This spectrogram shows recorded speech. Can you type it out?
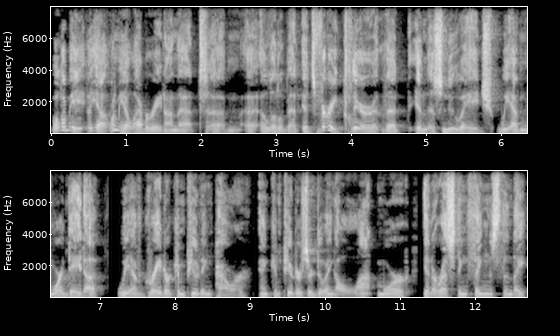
Well, let me yeah, let me elaborate on that um, a, a little bit. It's very clear that in this new age, we have more data, we have greater computing power and computers are doing a lot more interesting things than they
